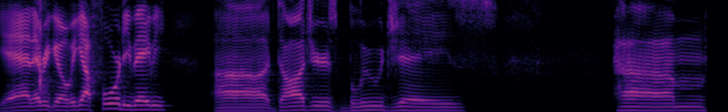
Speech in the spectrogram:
Yeah, there we go. We got 40, baby. Uh, Dodgers, Blue Jays. Um,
